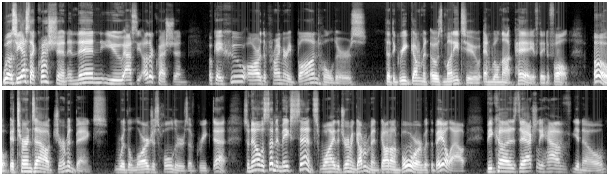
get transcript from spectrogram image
Well, so you ask that question, and then you ask the other question: Okay, who are the primary bondholders that the Greek government owes money to and will not pay if they default. Oh, it turns out German banks were the largest holders of Greek debt. So now all of a sudden it makes sense why the German government got on board with the bailout because they actually have, you know,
